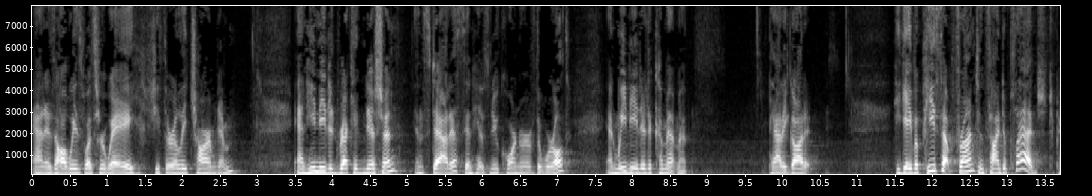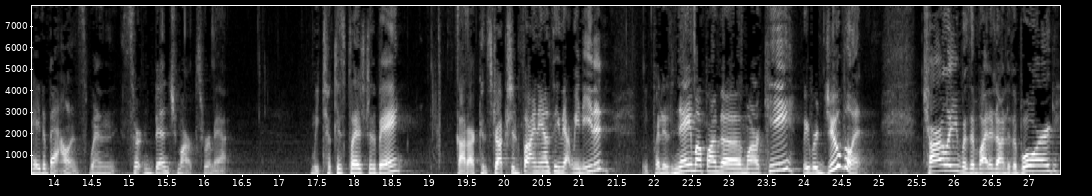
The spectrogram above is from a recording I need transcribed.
And as always was her way, she thoroughly charmed him. And he needed recognition and status in his new corner of the world. And we needed a commitment. Patty got it. He gave a piece up front and signed a pledge to pay the balance when certain benchmarks were met. We took his pledge to the bank, got our construction financing that we needed. We put his name up on the marquee. We were jubilant. Charlie was invited onto the board,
